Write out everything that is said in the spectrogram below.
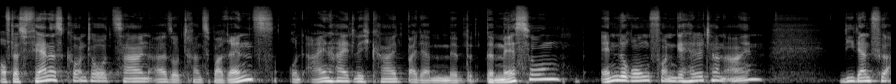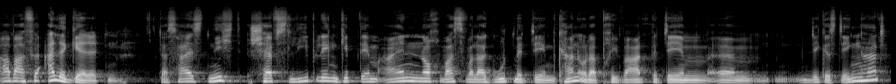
Auf das Fairnesskonto zahlen also Transparenz und Einheitlichkeit bei der Bemessung, Änderung von Gehältern ein, die dann für aber für alle gelten. Das heißt, nicht Chefs Liebling gibt dem einen noch was, weil er gut mit dem kann oder privat mit dem ähm, dickes Ding hat.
